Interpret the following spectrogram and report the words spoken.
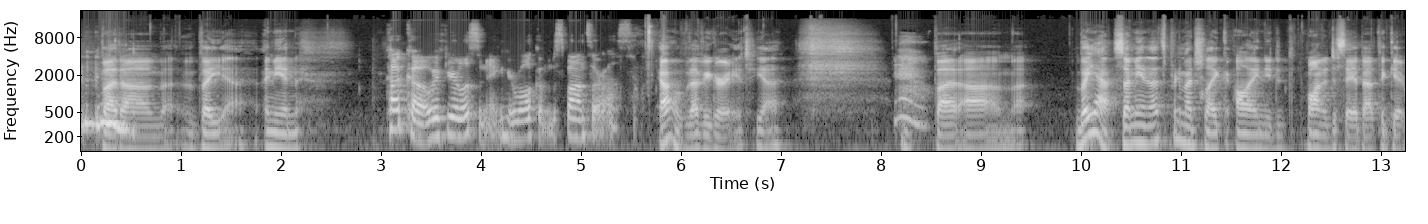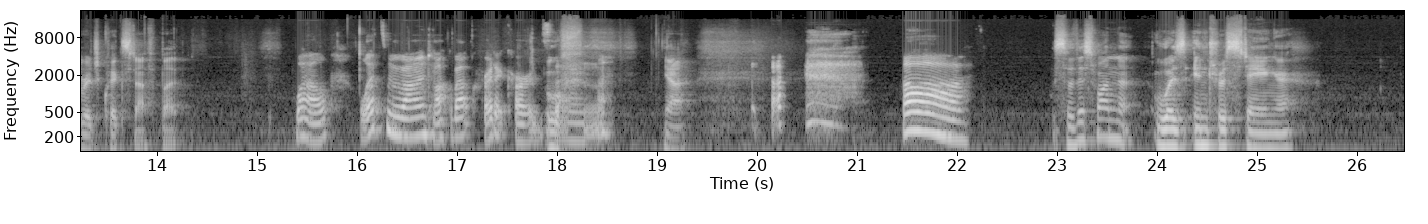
But um, but yeah, I mean. Cutco, if you're listening, you're welcome to sponsor us. Oh, that'd be great. Yeah. But um, but yeah. So I mean, that's pretty much like all I needed wanted to say about the get rich quick stuff. But well, let's move on and talk about credit cards Oof. then. Yeah. ah. So this one was interesting,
